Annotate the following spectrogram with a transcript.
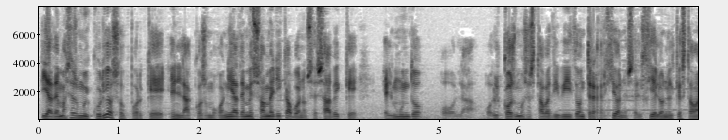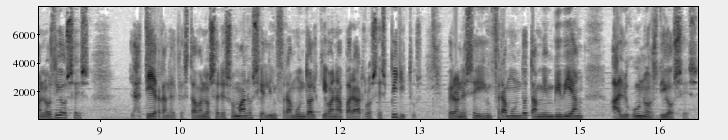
Y además es muy curioso porque en la cosmogonía de Mesoamérica, bueno, se sabe que el mundo o, el cosmos estaba dividido en tres regiones, el cielo en el que estaban los dioses, la tierra en el que estaban los seres humanos y el inframundo al que iban a parar los espíritus. Pero en ese inframundo también vivían algunos dioses.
